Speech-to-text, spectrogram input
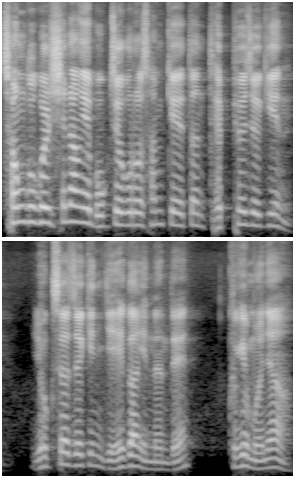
천국을 신앙의 목적으로 삼게 했던 대표적인 역사적인 예가 있는데 그게 뭐냐?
